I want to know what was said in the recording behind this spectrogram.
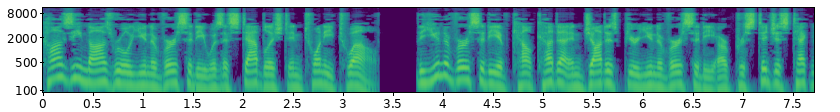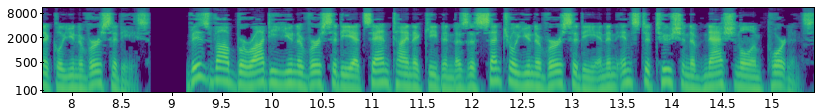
Qazi Nazrul University was established in 2012. The University of Calcutta and Jadavpur University are prestigious technical universities. Visva Bharati University at Santiniketan is a central university and an institution of national importance.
